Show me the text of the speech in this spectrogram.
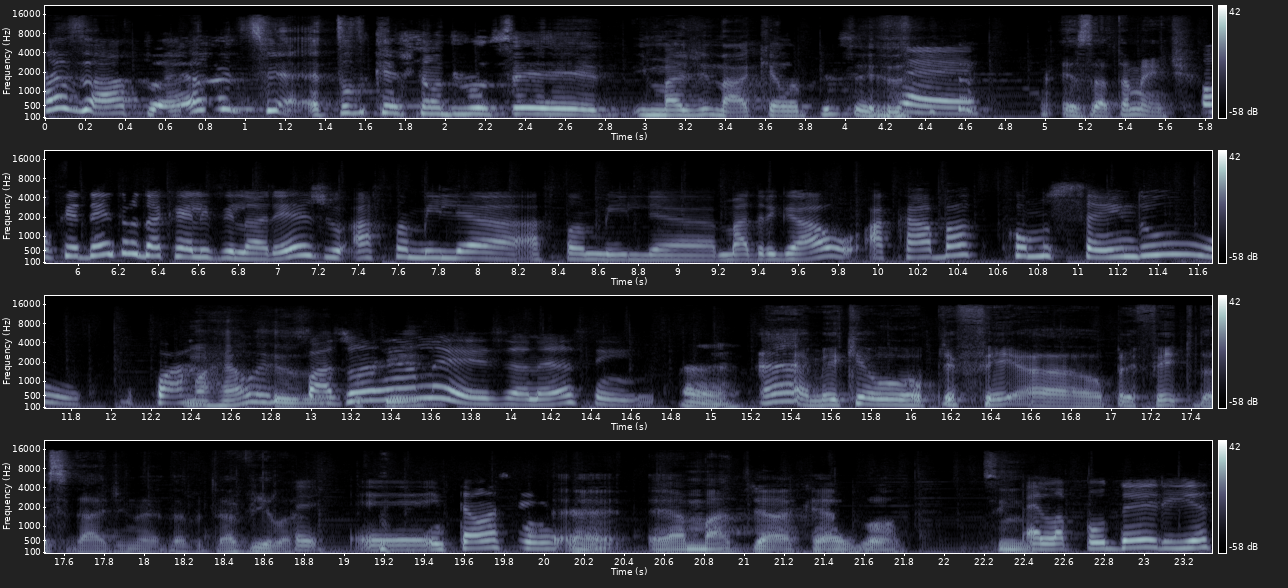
Exato, é, é tudo questão de você imaginar que ela é princesa. É, Exatamente. Porque dentro daquele vilarejo, a família, a família Madrigal acaba como sendo qua- Uma realeza. quase uma porque- realeza, né? Assim, É, É, meio que o, prefe... o prefeito da cidade, né? Da, da vila. é- é, então assim, é, é a matriarca, é a avó. Sim. ela poderia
